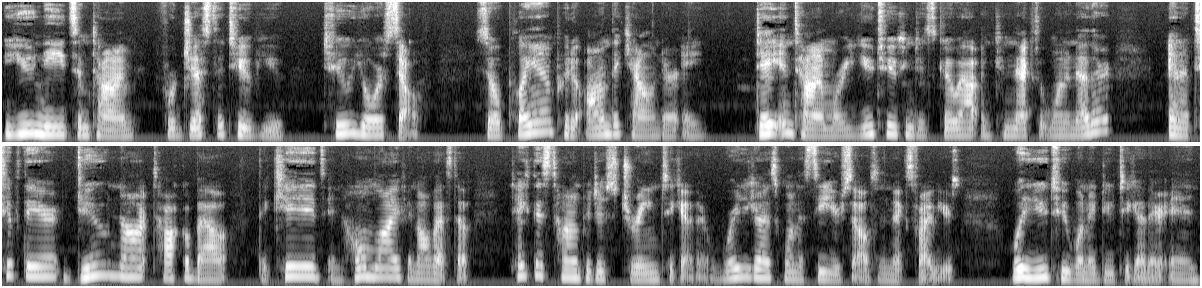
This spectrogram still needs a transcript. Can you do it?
you need some time for just the two of you to yourself. So, plan, put it on the calendar, a date and time where you two can just go out and connect with one another. And a tip there do not talk about the kids and home life and all that stuff. Take this time to just dream together. Where do you guys want to see yourselves in the next five years? What do you two want to do together? And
